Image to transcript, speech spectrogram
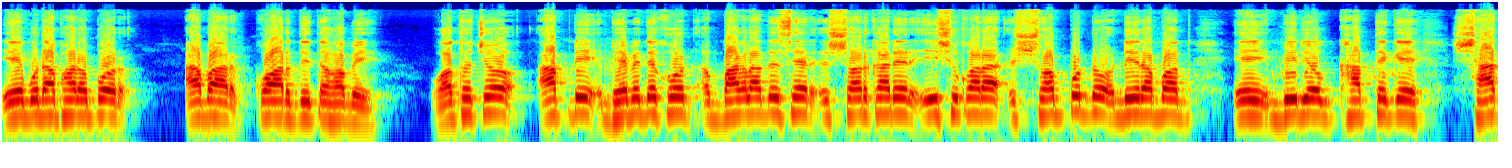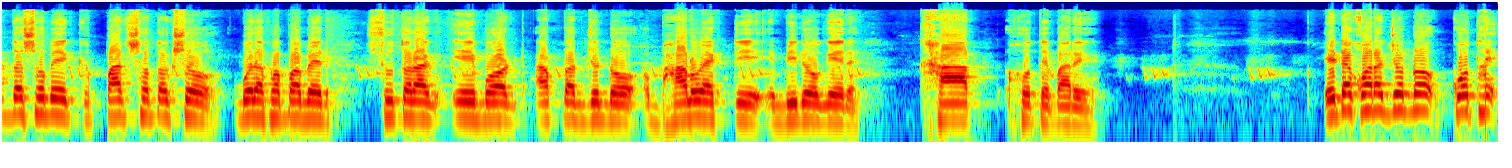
এ মুনাফার ওপর আবার কর দিতে হবে। অথচ আপনি ভেবে দেখুন, বাংলাদেশের সরকারের ইস্যু করা সম্পূর্ণ নিরাপদ। এই বিনিয়োগ খাত থেকে সাত দশমিক পাঁচ শতাংশ মুনাফা পাবেন। সুতরাং এই বন্ড আপনার জন্য ভালো একটি বিনিয়োগের খাত হতে পারে। এটা করার জন্য কোথায়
